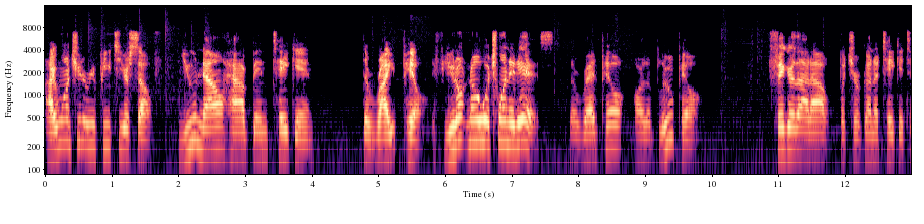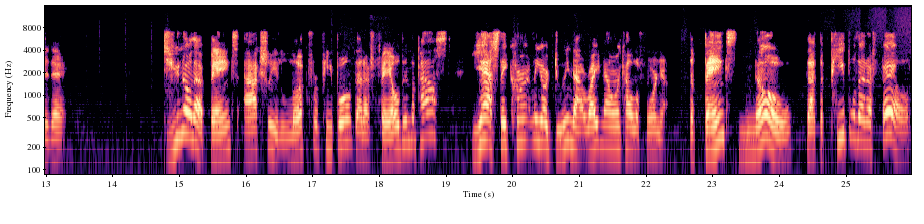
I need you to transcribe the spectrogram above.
I want you to repeat to yourself you now have been taken the right pill. If you don't know which one it is, the red pill or the blue pill, figure that out, but you're going to take it today. Do you know that banks actually look for people that have failed in the past? Yes, they currently are doing that right now in California. The banks know that the people that have failed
